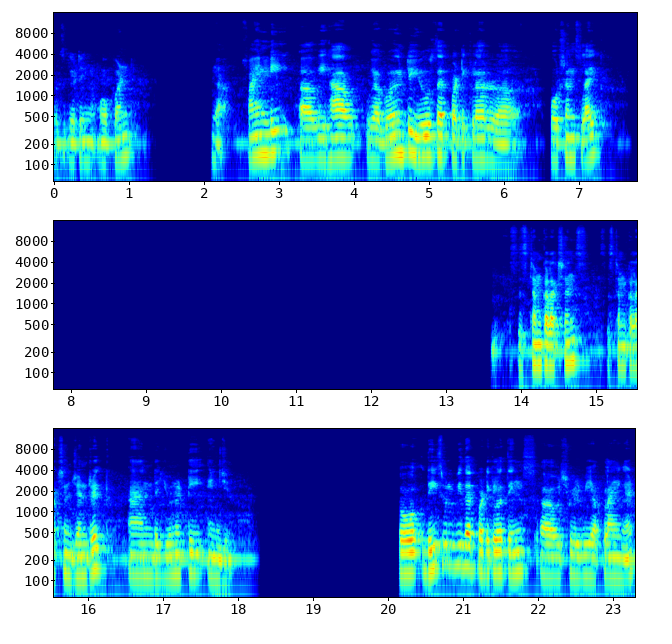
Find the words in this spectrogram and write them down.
it's getting opened. Yeah. Finally uh, we have we are going to use that particular uh, portions like system collections system collection generic and unity engine. So these will be the particular things uh, which will be applying it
